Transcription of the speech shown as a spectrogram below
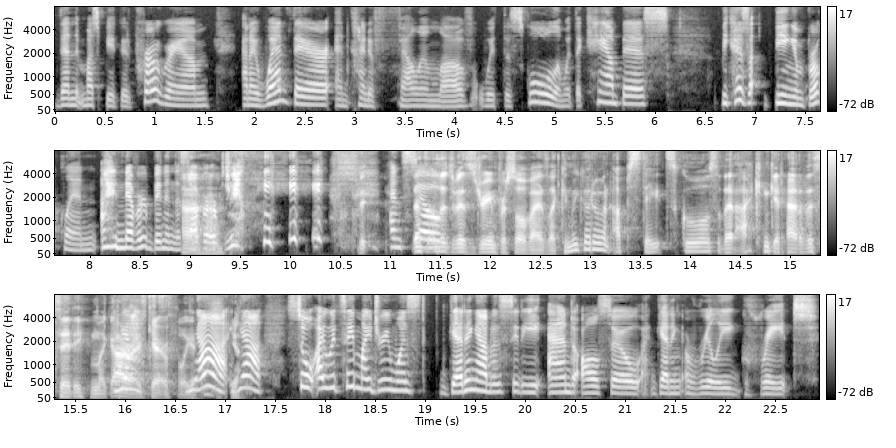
then it must be a good program. And I went there and kind of fell in love with the school and with the campus because being in Brooklyn, I had never been in the Uh-huh. suburbs really. And That's so Elizabeth's dream for Solvay is like, can we go to an upstate school so that I can get out of the city? I'm like, all right, Yes. careful. Yeah, yeah, So I would say my dream was getting out of the city and also getting a really great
